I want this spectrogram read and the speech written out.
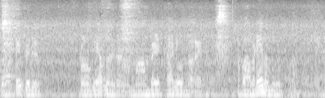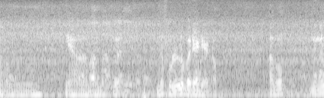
കോട്ടയത്തൊരു പ്രോഗ്രാം നടക്കണം മാമ്പഴക്കാലം എന്ന് പറയുന്നത്. അപ്പോൾ അവിടെ നമുക്ക് പോകണം അപ്പം നമുക്ക് ഇന്ന് ഫുള്ള് പരിപാടി കേട്ടോ അപ്പം നിങ്ങൾ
